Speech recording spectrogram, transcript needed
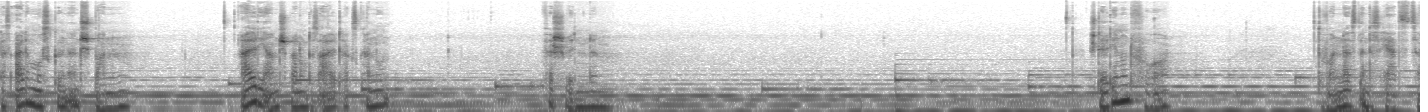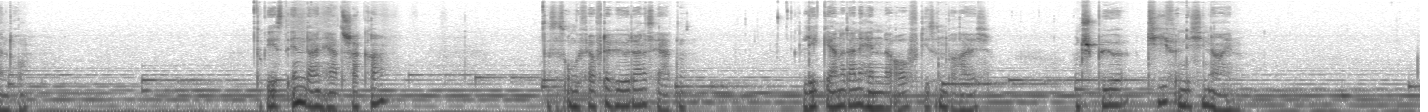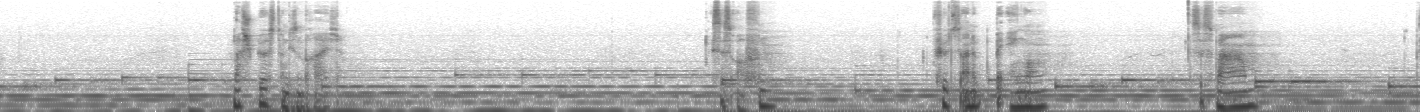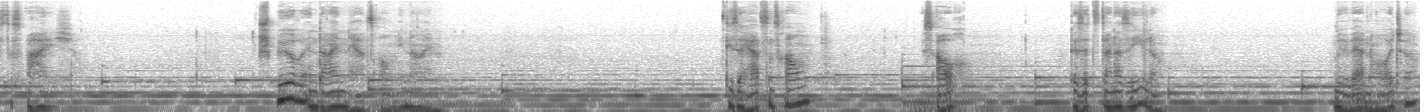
Lass alle Muskeln entspannen. All die Anspannung des Alltags kann nun verschwinden. Stell dir nun vor, du wanderst in das Herzzentrum. Du gehst in dein Herzchakra. Das ist ungefähr auf der Höhe deines Herzens. Leg gerne deine Hände auf diesen Bereich und spür tief in dich hinein. Was spürst du in diesem Bereich? Ist es offen? Fühlst du eine Beengung? Ist es warm? ist es weich. Spüre in deinen Herzraum hinein. Dieser Herzensraum ist auch der Sitz deiner Seele. Wir werden heute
